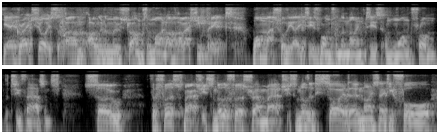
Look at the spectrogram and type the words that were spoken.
Yeah, great choice. Um, I'm going to move straight on to mine. I've, I've, actually picked one match from the 80s, one from the 90s, and one from the 2000s. So the first match, it's another first round match. It's another decider, 1984.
